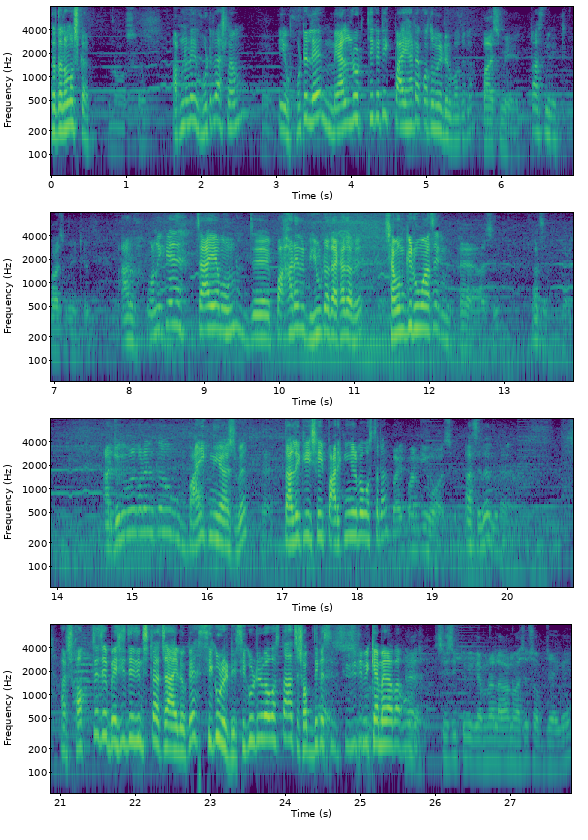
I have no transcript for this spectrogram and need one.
দাদা নমস্কার। নমস্কার। আপনার এই হোটেলে আসলাম এই হোটেলে ম্যাল রোড থেকে ঠিক পায়ে হাঁটা কত মিনিটের পথ এটা? পাঁচ মিনিট। পাঁচ মিনিট। পাঁচ মিনিট। আর অনেকে চায় এমন যে পাহাড়ের ভিউটা দেখা যাবে। সেমন কি রুম আছে এখানে? হ্যাঁ আছে। আচ্ছা। আর যদি মনে করেন কেউ বাইক নিয়ে আসবে তাহলে কি সেই পার্কিং এর ব্যবস্থাটা? বাইক পার্কিংও আছে। আছে তাই আর সবচেয়ে যে বেশি যে জিনিসটা চাই লোকে সিকিউরিটি সিকিউরিটির ব্যবস্থা আছে সব দিকে সিসিটিভি ক্যামেরা বা সিসিটিভি ক্যামেরা লাগানো আছে সব জায়গায়।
